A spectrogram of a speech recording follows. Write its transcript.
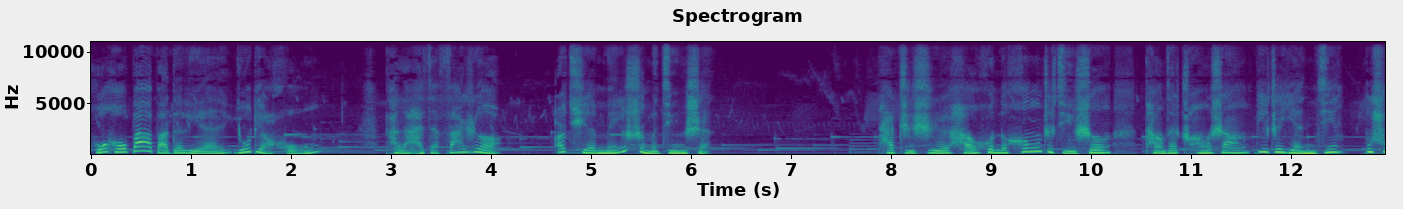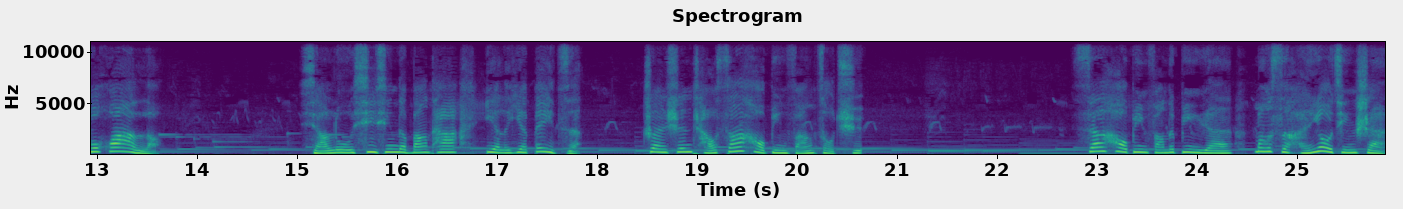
狐猴爸爸的脸有点红，看来还在发热，而且没什么精神。他只是含混的哼着几声，躺在床上闭着眼睛不说话了。小鹿细心的帮他掖了掖被子，转身朝三号病房走去。三号病房的病人貌似很有精神，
